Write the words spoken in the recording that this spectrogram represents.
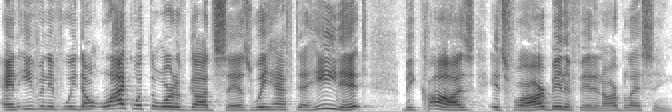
and even if we don't like what the Word of God says, we have to heed it because it's for our benefit and our blessing.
